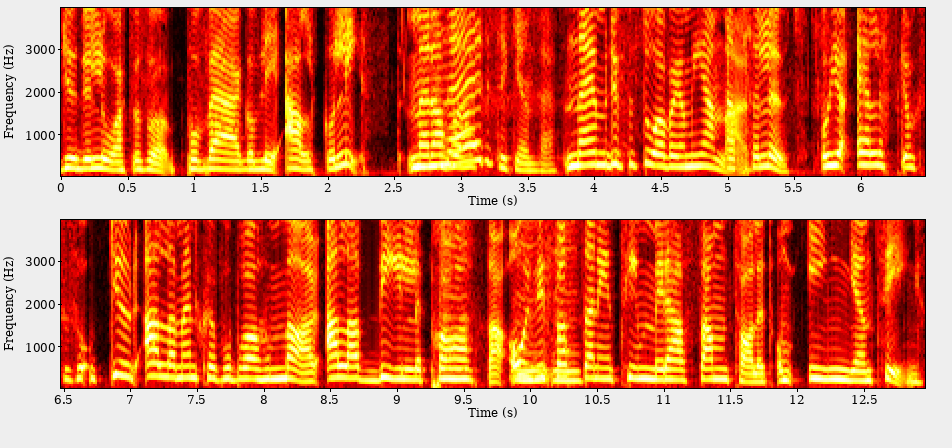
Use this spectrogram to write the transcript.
Gud det låter så på väg att bli alkoholist. Men alltså, Nej det tycker jag inte. nej men du förstår vad jag menar. Absolut. Och jag älskar också så, gud alla människor är på bra humör, alla vill prata. Oj vi fastnade i en timme i det här samtalet om ingenting.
